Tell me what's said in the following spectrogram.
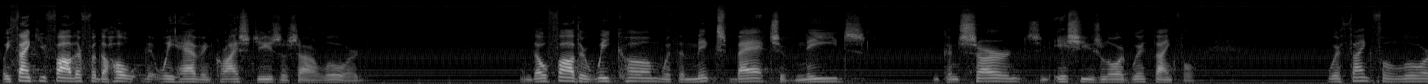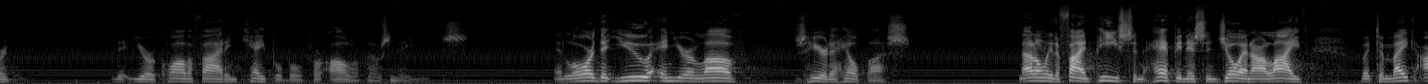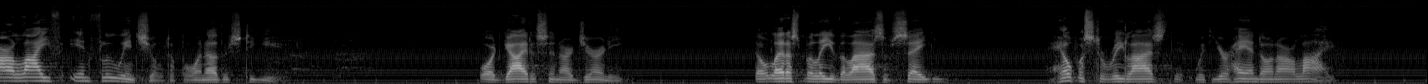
We thank you, Father, for the hope that we have in Christ Jesus our Lord. And though, Father, we come with a mixed batch of needs and concerns and issues, Lord, we're thankful. We're thankful, Lord, that you're qualified and capable for all of those needs. And Lord, that you and your love is here to help us. Not only to find peace and happiness and joy in our life, but to make our life influential to point others to you. Lord, guide us in our journey. Don't let us believe the lies of Satan. Help us to realize that with your hand on our life,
